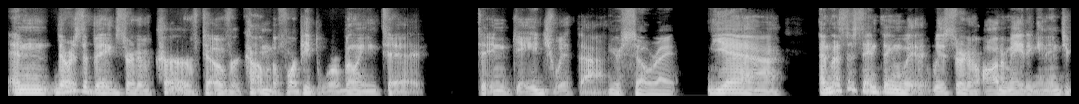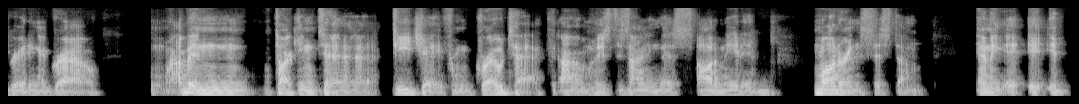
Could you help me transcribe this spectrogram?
And there was a big sort of curve to overcome before people were willing to to engage with that. You're so right. Yeah. And that's the same thing with, with sort of automating and integrating a grow. I've been talking to DJ from GrowTech, um, who's designing this automated monitoring system. And it, it, it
